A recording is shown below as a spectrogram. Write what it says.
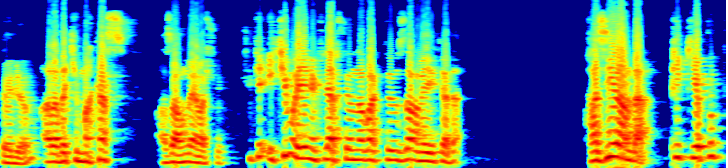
söylüyorum. Aradaki makas azalmaya başlıyor. Çünkü Ekim ayı enflasyonuna baktığımızda Amerika'da Haziran'da pik yapıp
